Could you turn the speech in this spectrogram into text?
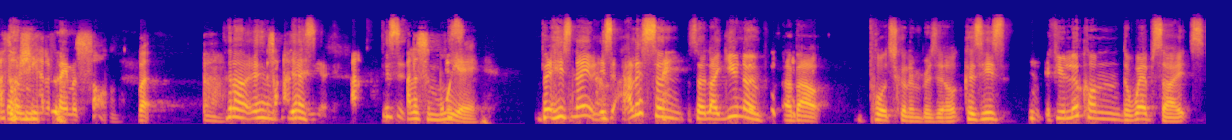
I thought she um, had a famous song, but uh, No. yeah, it's- yes. This is, Alison Moyet. but his name is Alison. So, like, you know about Portugal and Brazil because he's. If you look on the websites,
